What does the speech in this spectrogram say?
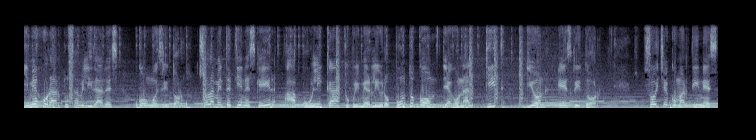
y mejorar tus habilidades como escritor. Solamente tienes que ir a publicatuprimerlibro.com diagonal kit-escritor. Soy Checo Martínez,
